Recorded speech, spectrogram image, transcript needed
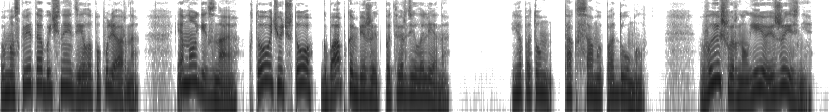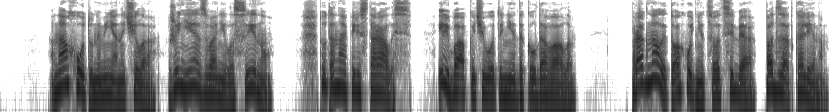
В Москве это обычное дело, популярно. Я многих знаю. Кто чуть что к бабкам бежит, подтвердила Лена. Я потом так сам и подумал. Вышвырнул ее из жизни. Она охоту на меня начала. Жене звонила, сыну. Тут она перестаралась. Или бабка чего-то не доколдовала. Прогнал эту охотницу от себя, под зад коленом.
